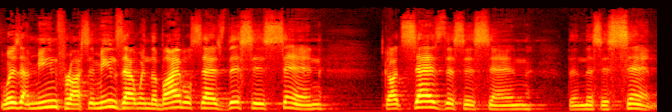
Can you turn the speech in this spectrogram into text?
What does that mean for us? It means that when the Bible says this is sin, God says this is sin, then this is sin.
